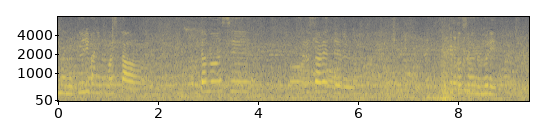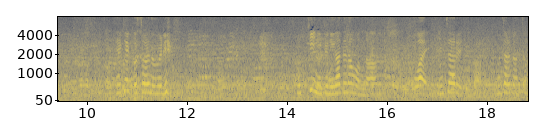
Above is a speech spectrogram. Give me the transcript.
今肉売り場に来ました。豚の足吊るされてる。結構そういうの無理。いや結構そういうの無理。大きい肉苦手だもんな。怖い。気持ち悪いというか気持ち悪くなっちゃう。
